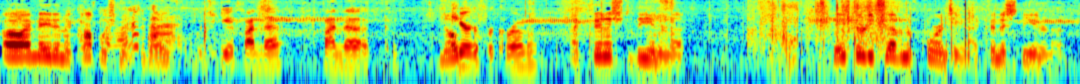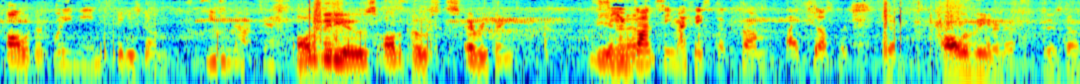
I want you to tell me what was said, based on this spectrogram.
Oh, I made an accomplishment today. Corona. What'd you do? Find the find the c- Nope. cure for Corona? I finished the internet. Day 37 of quarantine. I finished the internet. All of it. What do you mean? It is done. You did not finish. All the videos, all the posts, everything. The so internet. you've gone seen my Facebook from like 2013. All of the internet. It is done.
